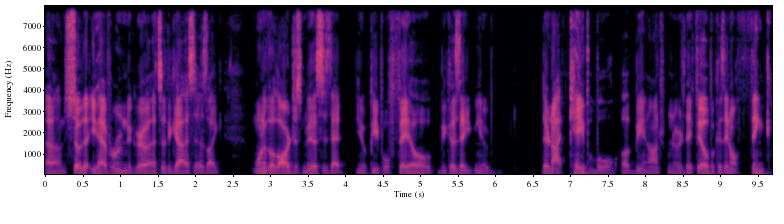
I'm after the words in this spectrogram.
um, so that you have room to grow. That's what the guy says. Like one of the largest myths is that you know people fail because they you know they're not capable of being entrepreneurs. They fail because they don't think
